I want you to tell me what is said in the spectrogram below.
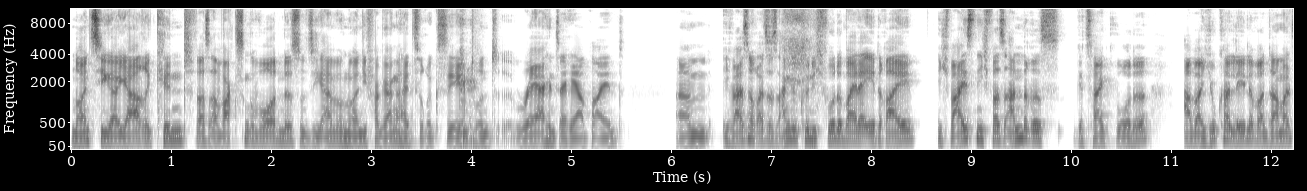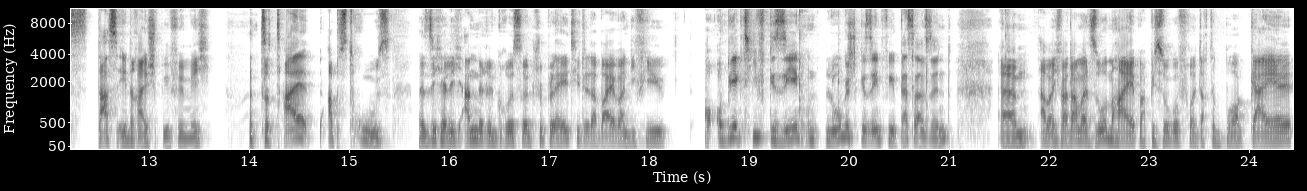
90er Jahre Kind, was erwachsen geworden ist und sich einfach nur an die Vergangenheit zurücksehnt und Rare hinterher weint. Ähm, ich weiß noch, als das angekündigt wurde bei der E3, ich weiß nicht, was anderes gezeigt wurde, aber Yooka-Laylee war damals das E3-Spiel für mich. Total abstrus, weil sicherlich andere größere AAA-Titel dabei waren, die viel objektiv gesehen und logisch gesehen viel besser sind. Ähm, aber ich war damals so im Hype, hab mich so gefreut, dachte, boah, geil,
